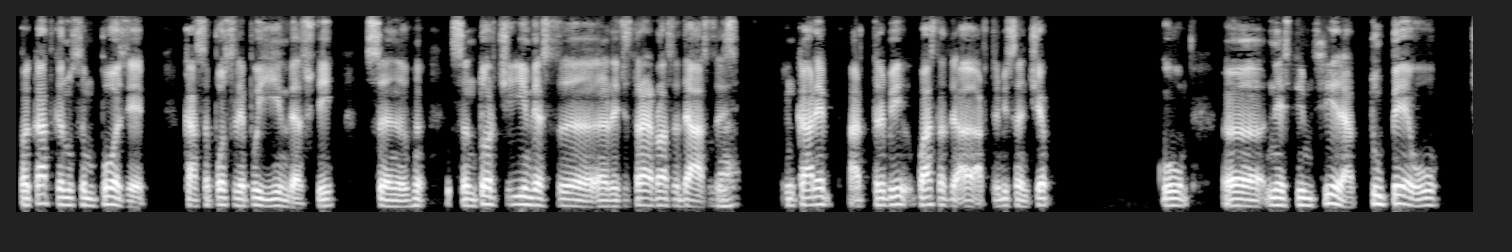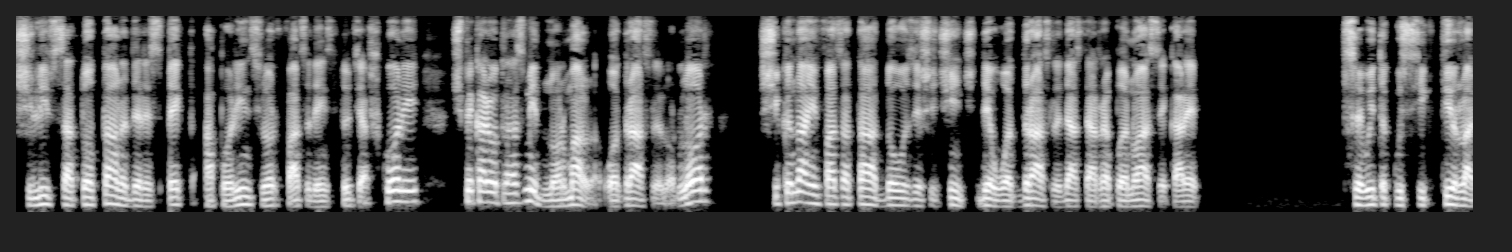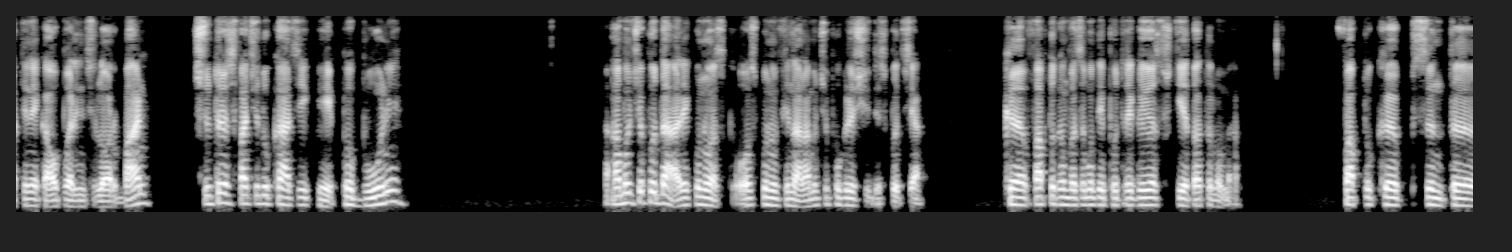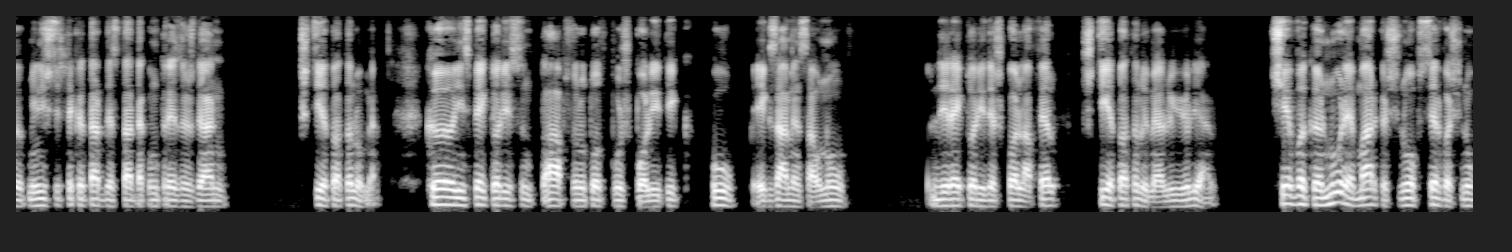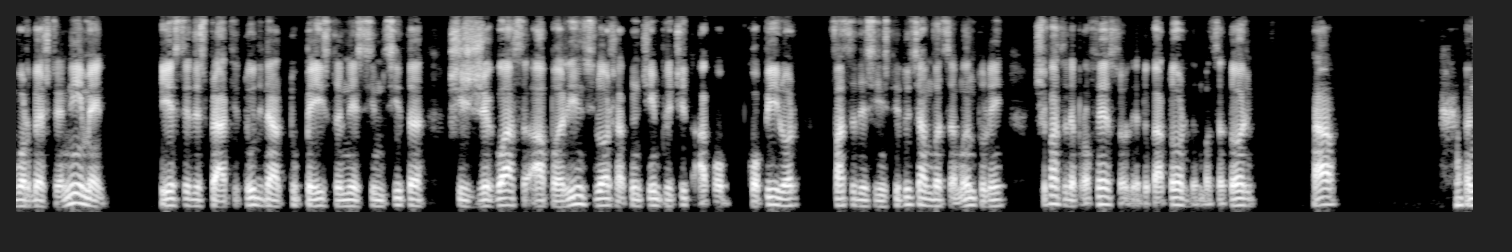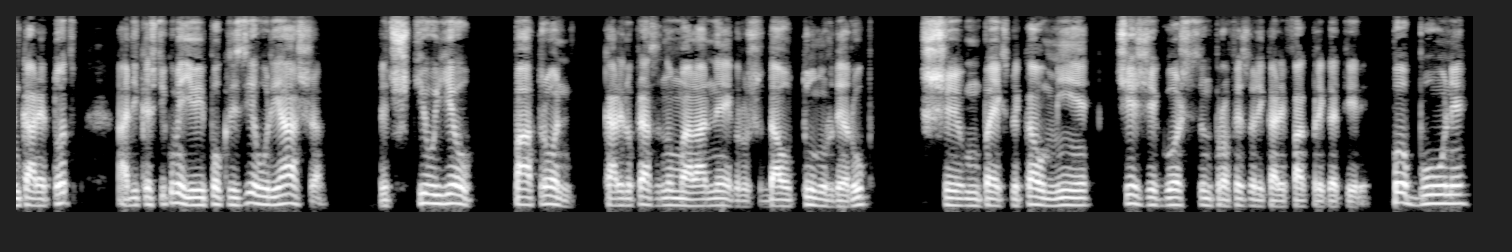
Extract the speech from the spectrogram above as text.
Păcat că nu sunt poze ca să poți să le pui invers, știi? Să, să întorci invers uh, înregistrarea noastră de astăzi, da. în care ar trebui, cu asta ar trebui să încep cu uh, nestimțirea, tupeu și lipsa totală de respect a părinților față de instituția școlii și pe care o transmit normal odraslelor lor și când ai în fața ta 25 de odrasle de astea răpănoase care se uită cu sictir la tine ca au părinților bani și tu trebuie să faci educație cu ei. Pe bune? Am început, da, recunosc, o spun în final, am început greșit discuția. Că faptul că învățământul e putregăios știe toată lumea. Faptul că sunt uh, miniștri secretari de stat de acum 30 de ani știe toată lumea. Că inspectorii sunt absolut toți puși politic, cu examen sau nu, directorii de școli la fel, știe toată lumea lui Iulian. Ce văd că nu remarcă și nu observă și nu vorbește nimeni, este despre atitudinea tupeistă, nesimțită și jegoasă a părinților și atunci implicit a copiilor față de instituția învățământului și față de profesori, de educatori, de învățători, da? în care toți, adică știi cum e, e o ipocrizie uriașă. Deci știu eu patroni care lucrează numai la negru și dau tunuri de rup și îmi explicau mie ce jegoși sunt profesorii care fac pregătire. Pă bune,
